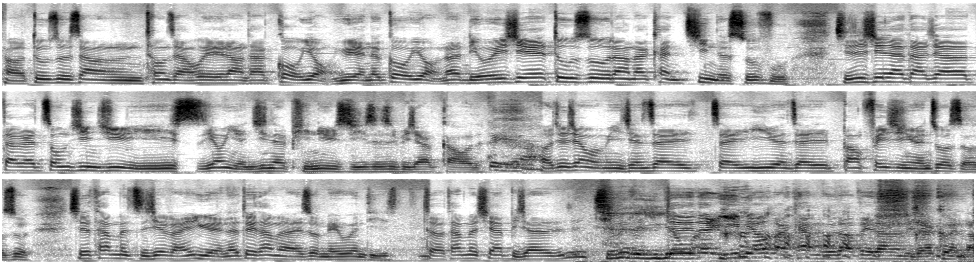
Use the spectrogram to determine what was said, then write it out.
啊，度数上通常会让它够用，远的够用，那留一些度数让它看近的舒服。其实现在大家大概中近距离使用眼睛的频率其实是比较高的。对啊。就像我们以前在在医院在帮飞行员做手术，其实他们直接反正远的对他们来说没问题。对，他们现在比较前面的仪表板，对对，仪表板看不到，对他们比较困难。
